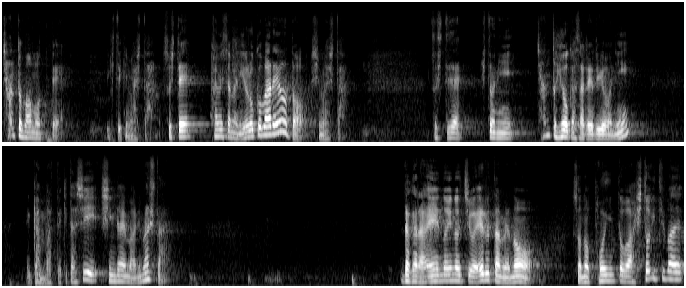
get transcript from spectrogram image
ちゃんと守って生きてきました。そして神様に喜ばれようとしました。そして人にちゃんと評価されるように頑張ってきたし信頼もありました。だから永遠の命を得るためのそのポイントは人一倍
